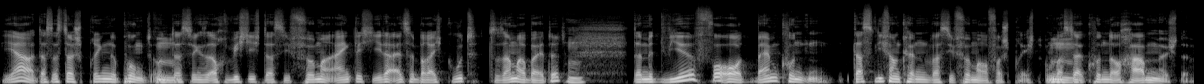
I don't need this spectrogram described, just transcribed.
Ja, das ist der springende Punkt. Und mhm. deswegen ist es auch wichtig, dass die Firma eigentlich jeder einzelne Bereich gut zusammenarbeitet, mhm. damit wir vor Ort beim Kunden das liefern können, was die Firma auch verspricht und mhm. was der Kunde auch haben möchte.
